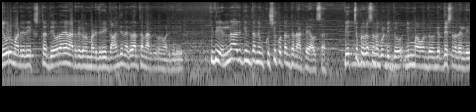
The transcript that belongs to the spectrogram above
ದೇವರು ಮಾಡಿದಿರಿ ಕೃಷ್ಣ ದೇವರಾಯ ನಾಟಕಗಳನ್ನು ಮಾಡಿದಿರಿ ಗಾಂಧಿನಗರ ಅಂತ ನಾಟಕಗಳು ಮಾಡಿದಿರಿ ಇದು ಎಲ್ಲದಕ್ಕಿಂತ ನಿಮ್ಗೆ ಖುಷಿ ಕೊಟ್ಟಂಥ ನಾಟಕ ಯಾವ್ದು ಸರ್ ಹೆಚ್ಚು ಪ್ರದರ್ಶನಗೊಂಡಿದ್ದು ನಿಮ್ಮ ಒಂದು ನಿರ್ದೇಶನದಲ್ಲಿ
